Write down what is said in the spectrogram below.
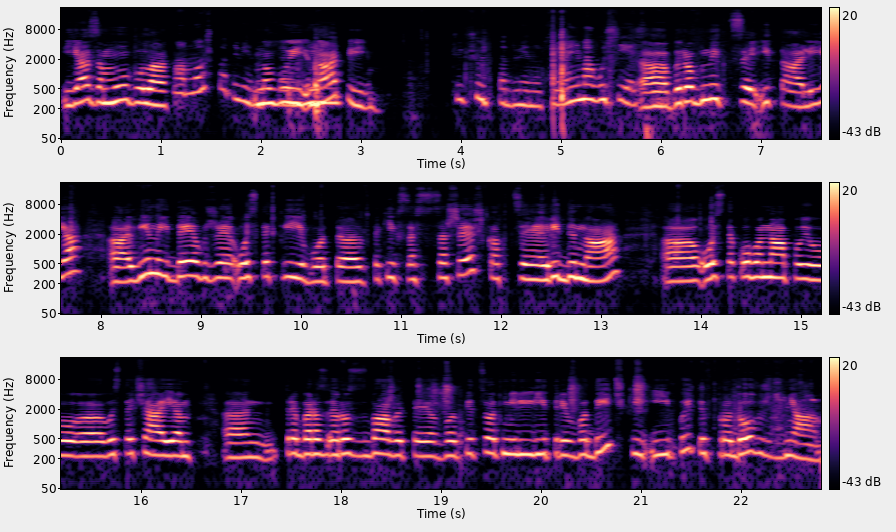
І я замовила Мам, новий напій. Чуть-чуть подвинуться. Я не могу сесть. А, Виробник це Італія. Він йде вже ось такий, от, е, в таких сашешках. Це рідина. Ось такого напою е, вистачає. е, Треба розбавити в 500 мл водички і пити впродовж дня.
